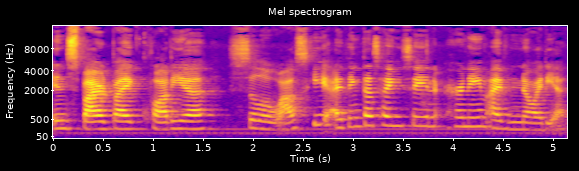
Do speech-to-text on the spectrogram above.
inspired by Claudia Silowowski. I think that's how you say her name. I have no idea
